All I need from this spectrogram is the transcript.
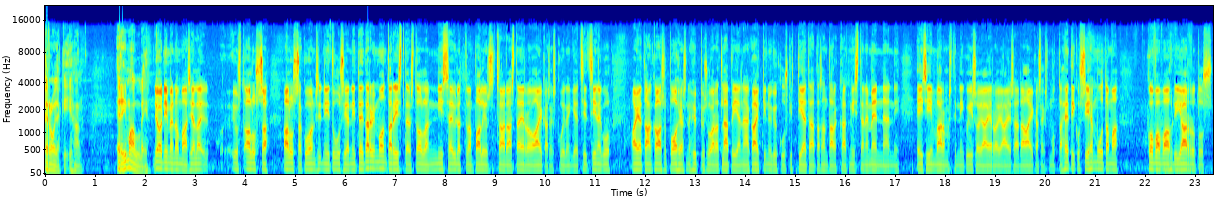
erojakin ihan eri malliin. Joo, nimenomaan siellä just alussa, alussa kun on niitä uusia, niitä ei tarvi monta risteystä olla, niin niissä yllättävän paljon sit saadaan sitä eroa aikaiseksi kuitenkin. Et sit siinä kun ajetaan kaasupohjas ne hyppysuorat läpi ja nämä kaikki nykykuskit tietää tasan tarkkaan, että mistä ne mennään, niin ei siinä varmasti niin isoja eroja ei saada aikaiseksi. Mutta heti kun siihen muutama kova vauhdin jarrutus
